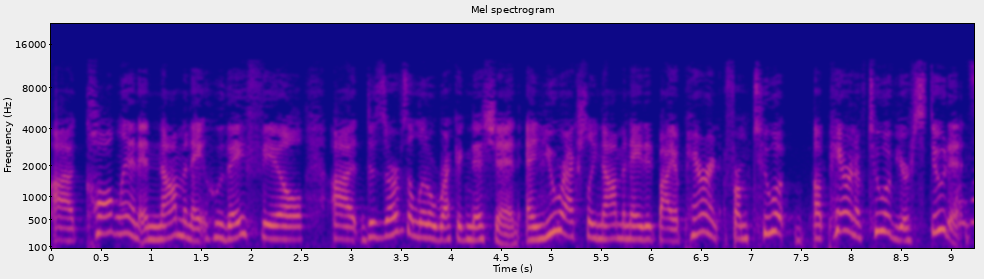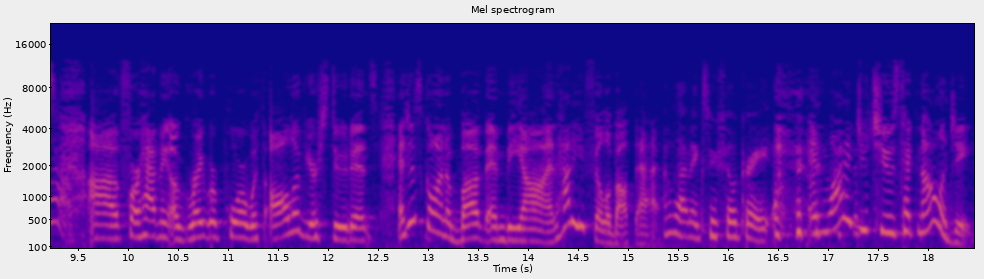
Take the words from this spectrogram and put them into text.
uh, call in and nominate who they feel uh, deserves a little recognition. And you were actually nominated by a parent from two, a parent of two of your students uh, for having a great rapport with all of your students and just going above and beyond. How do you feel about that? Oh, that makes me feel great. And why did you choose technology?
